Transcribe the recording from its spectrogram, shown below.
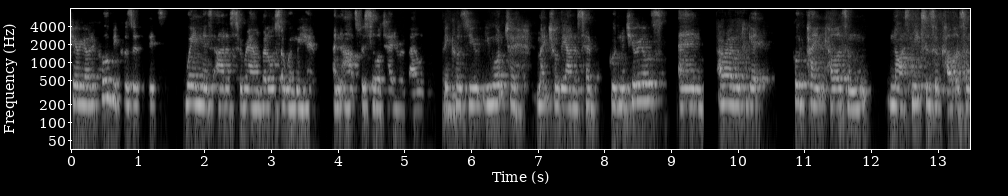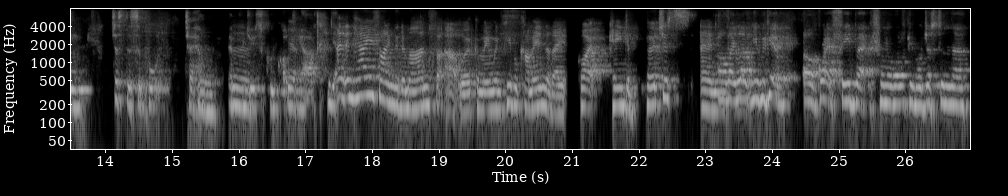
periodical because it, it's when there's artists around, but also when we have an arts facilitator available. Because you, you want to make sure the artists have good materials and are able to get good paint colours and nice mixes of colours and just the support to help Mm. them Mm. produce good quality art. Yeah. And, and how are you finding the demand for artwork? I mean, when people come in, are they quite keen to purchase. And Oh, they love. Yeah, we get oh great feedback from a lot of people just in the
